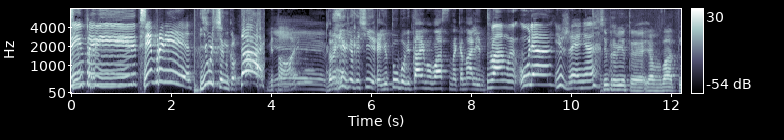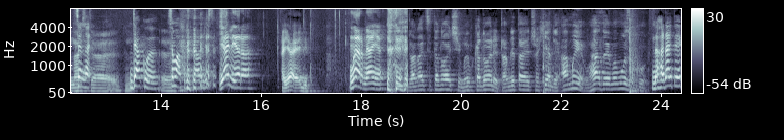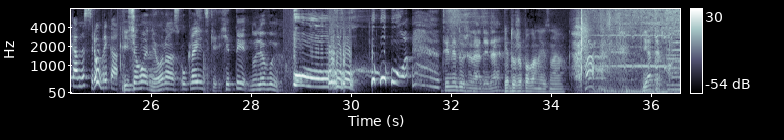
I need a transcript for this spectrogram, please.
Всім привіт! Всім привіт! Ющенко! Так! Вітаю! Дорогі глядачі Ютубу, вітаємо вас на каналі. З вами Уля і Женя. Всім привіт! е, Я Влад, Настя. Дякую, сама представлюсь. Я Лера. А я Едік. Ми армяне. 12 ночі, ми в Кадорі, там літають шахеди, а ми вгадуємо музику. Нагадайте, яка в нас рубрика. І сьогодні у нас українські хіти нульових. Ти не дуже радий, да? Я дуже погано їх знаю. Я теж.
